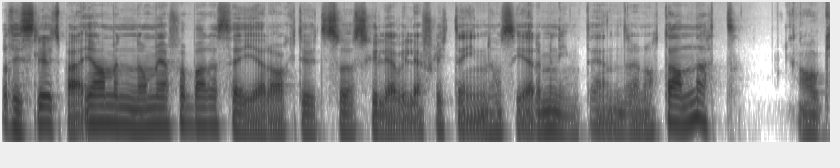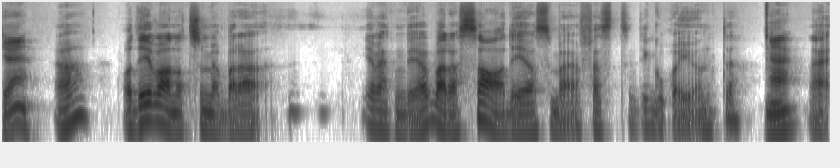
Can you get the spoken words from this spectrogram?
Och till slut bara, ja men om jag får bara säga rakt ut så skulle jag vilja flytta in hos er men inte ändra något annat. Okej. Ja. Och det var något som jag bara, jag vet inte, jag bara sa det och så bara, fast det går ju inte. Nej. Nej.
